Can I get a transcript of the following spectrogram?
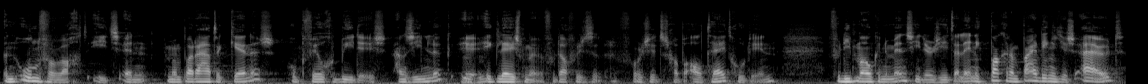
een onverwacht iets. En mijn parate kennis op veel gebieden is aanzienlijk. Eh, Mhm. Ik lees me voor dagvoorzitterschappen altijd goed in. Verdiep me ook in de mensen die er zitten. Alleen ik pak er een paar dingetjes uit,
